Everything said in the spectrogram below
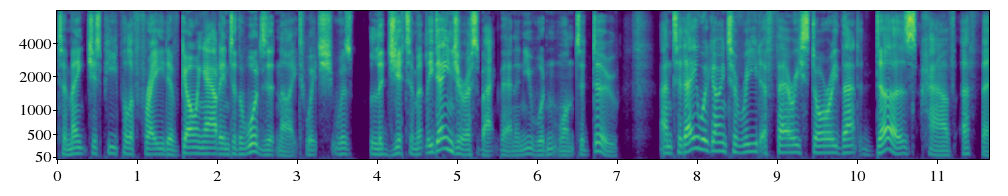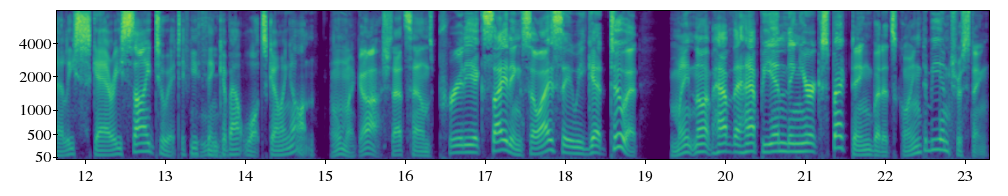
to make just people afraid of going out into the woods at night, which was legitimately dangerous back then and you wouldn't want to do. And today we're going to read a fairy story that does have a fairly scary side to it if you think about what's going on. Oh my gosh, that sounds pretty exciting. So I say we get to it. Might not have the happy ending you're expecting, but it's going to be interesting.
